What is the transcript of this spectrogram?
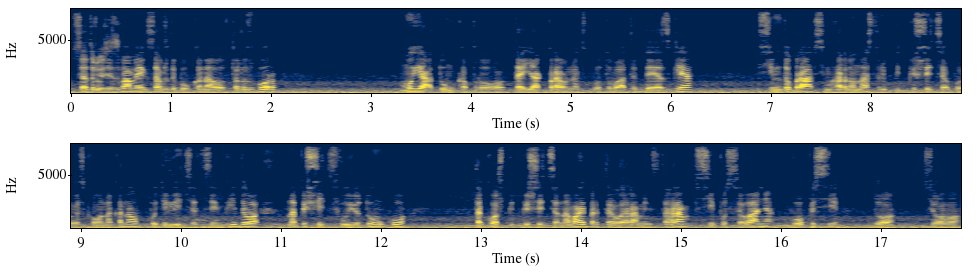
Все, друзі, з вами, як завжди, був канал Авторозбор. Моя думка про те, як правильно експлуатувати DSG. Всім добра, всім гарного настрою. Підпишіться обов'язково на канал, поділіться цим відео, напишіть свою думку. Також підпишіться на Viber, Telegram, Instagram. Всі посилання в описі до цього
